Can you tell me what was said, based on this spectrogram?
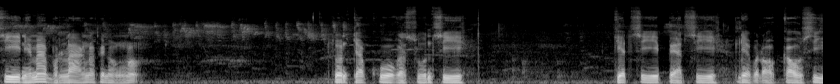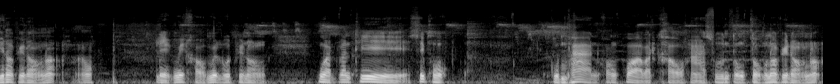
ซีเนี่ยมาบนล่างเนาะพี่น้องเนาะส่วนจับคู่กับศูนย์ซีเจ็ดซีแปดซีเรียกว่าออกเก่าซีเนาะพี่น้องเนาะเอาเลขไม่เข่าไม่รุดพี่น้อง งวดวันที่ 16กุมภาพันธ์ของพ่อวัดเขาหาศูนย์ตรงๆเนาะพี่น้องเนาะ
